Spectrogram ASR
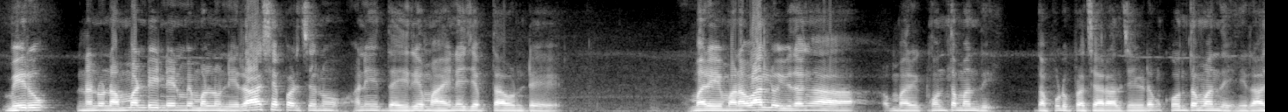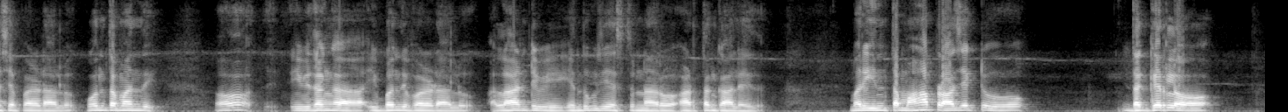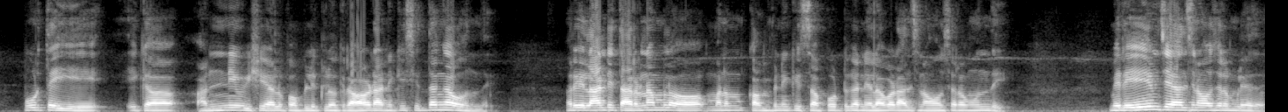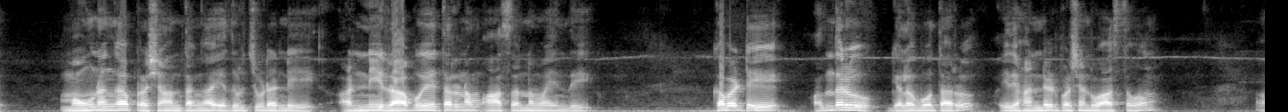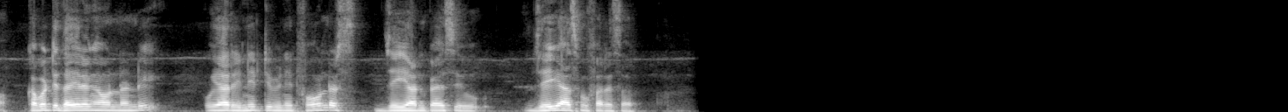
మీరు నన్ను నమ్మండి నేను మిమ్మల్ని నిరాశపరచను అని ధైర్యం ఆయనే చెప్తా ఉంటే మరి మన వాళ్ళు ఈ విధంగా మరి కొంతమంది తప్పుడు ప్రచారాలు చేయడం కొంతమంది నిరాశపడాలు కొంతమంది ఈ విధంగా ఇబ్బంది పడడాలు అలాంటివి ఎందుకు చేస్తున్నారో అర్థం కాలేదు. మరి ఇంత మహా ప్రాజెక్టు దగ్గరలో పూర్తయ్యి ఇక అన్ని విషయాలు పబ్లిక్లోకి రావడానికి సిద్ధంగా ఉంది. మరి ఇలాంటి తరుణంలో మనం కంపెనీకి సపోర్ట్గా నిలబడాల్సిన అవసరం ఉంది. మీరు ఏం చేయాల్సిన అవసరం లేదు. మౌనంగా ప్రశాంతంగా ఎదురు చూడండి. అన్నీ రాబోయే తరుణం ఆసన్నమైంది. కాబట్టి అందరూ గెలవబోతారు. ఇది హండ్రెడ్ పర్సెంట్ వాస్తవం. కాబట్టి ధైర్యంగా ఉండండి. We're in it win it founders జై అండ్ ప్యాసివ్ జై ఆస్మ్ ఫరే సార్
